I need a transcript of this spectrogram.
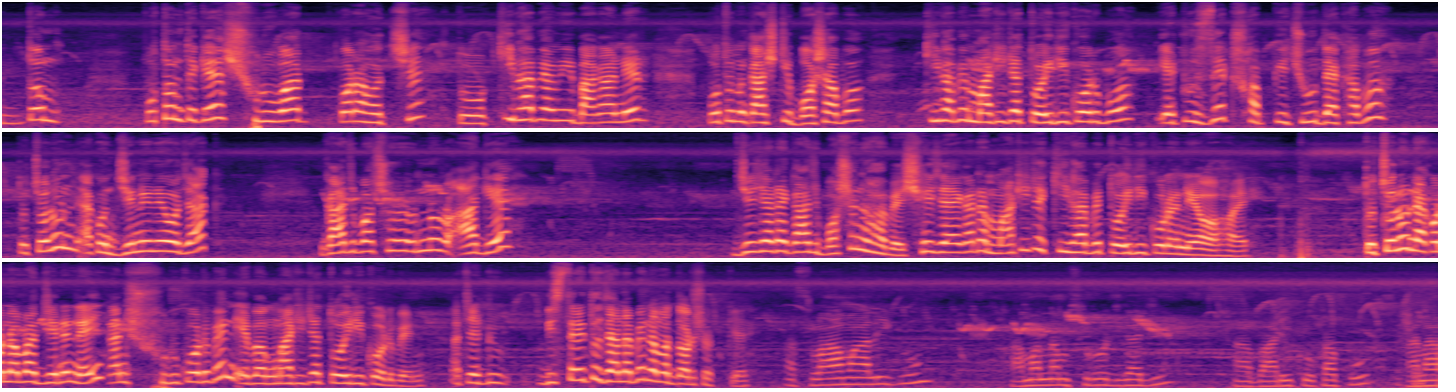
একদম প্রথম থেকে শুরুয়াত করা হচ্ছে। তো কীভাবে আমি বাগানের প্রথমে গাছটি বসাবো, কীভাবে মাটিটা তৈরি করব এ টু জেড সব কিছু দেখাবো। তো চলুন এখন জেনে নেওয়া যাক। গাছ বসানোর আগে যে জায়গায় গাছ বসানো হবে, সেই জায়গাটা মাটিটা কীভাবে তৈরি করে নেওয়া হয়? তো চলুন এখন আমরা জেনে নেই, গান শুরু করবেন এবং মাটিটা তৈরি করবেন। আচ্ছা একটু বিস্তারিত জানাবেন আমার দর্শককে। আসসালামু আলাইকুম, আমার নাম সুরজ গাজী বাড়ি কোকাপুর, থানা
